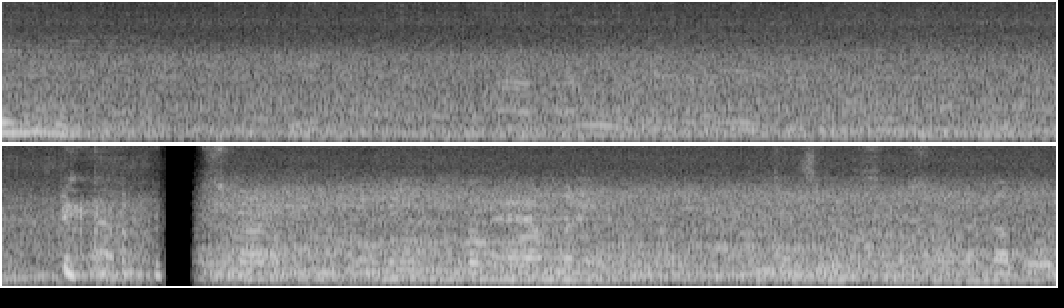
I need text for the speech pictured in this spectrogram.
नमस्कार मी दीपक मोरांबरे गंगापूर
